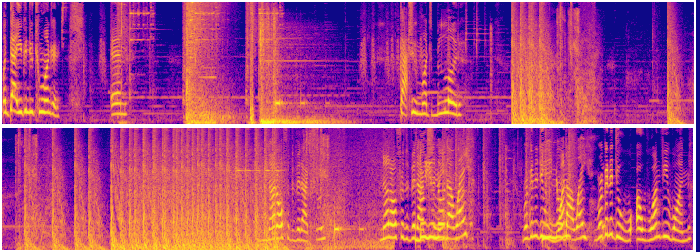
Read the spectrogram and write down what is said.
Like that, you can do 200. And That. too much blood. Not all for the vid, actually. Not all for the vid, Do actually. you know that way? We're gonna do, Do you know one. that way? We're gonna do a one v one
